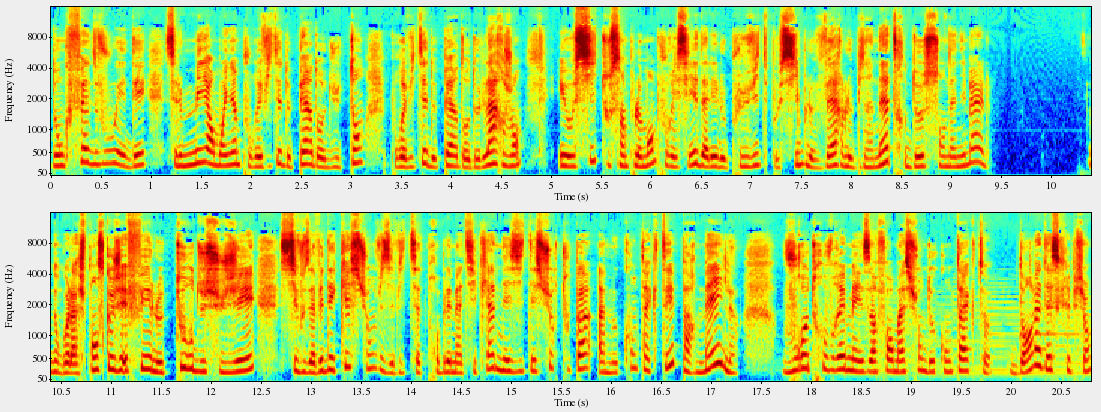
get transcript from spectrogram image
Donc faites-vous aider. C'est le meilleur moyen pour éviter de perdre du temps, pour éviter de perdre de l'argent et aussi tout simplement pour essayer d'aller le plus vite possible vers le bien-être de son animal. Donc voilà, je pense que j'ai fait le tour du sujet. Si vous avez des questions vis-à-vis de cette problématique-là, n'hésitez surtout pas à me contacter par mail. Vous retrouverez mes informations de contact dans la description.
